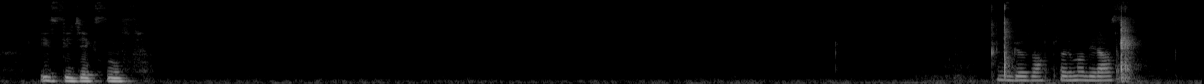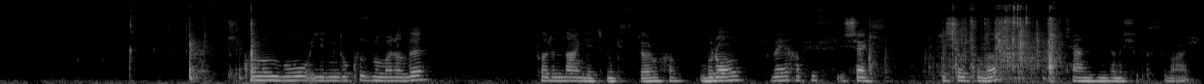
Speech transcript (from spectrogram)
izleyeceksiniz. Göz altlarıma biraz Kiko'nun bu 29 numaralı farından geçmek istiyorum. Ha- Bronz ve hafif şey ışıltılı. Kendinden ışıltısı var.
